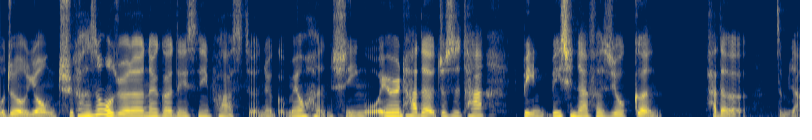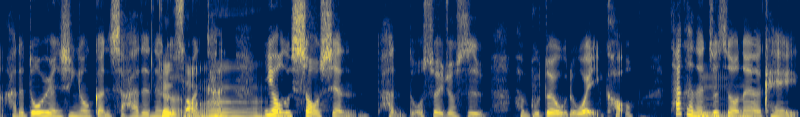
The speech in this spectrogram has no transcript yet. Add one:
我就有用去看，可是我觉得那个 Disney Plus 的那个没有很吸引我，因为它的就是它比比起 Netflix 又更它的怎么样，它的多元性又更少，它的那个门槛又受限很多，所以就是很不对我的胃口。它可能就只有那个可以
